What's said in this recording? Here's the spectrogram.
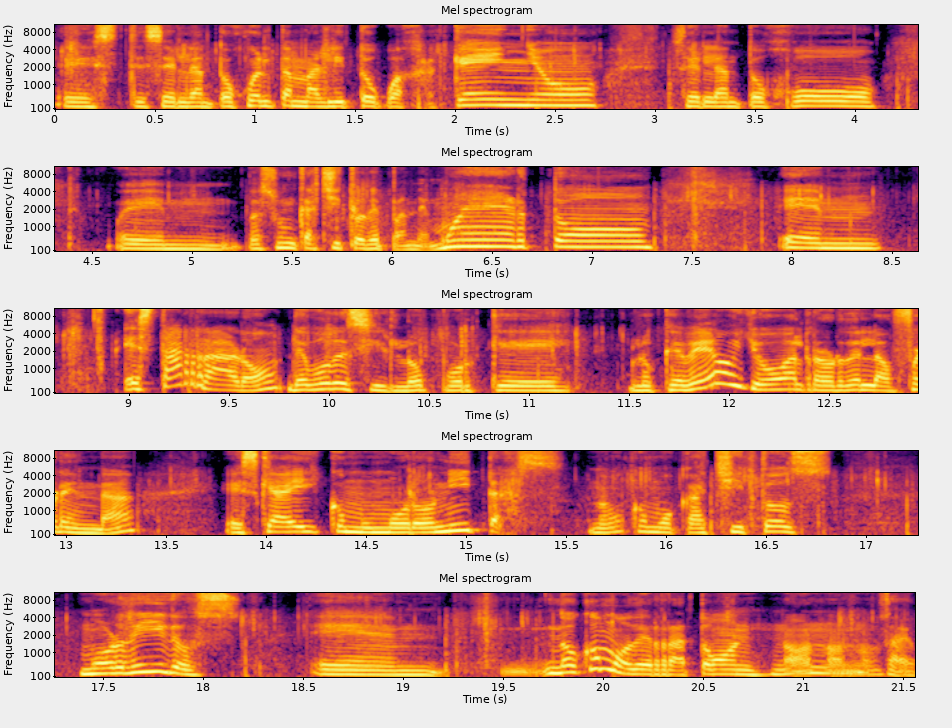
Este, se le antojó el tamalito oaxaqueño, se le antojó em, pues un cachito de pan de muerto. Em, está raro, debo decirlo, porque lo que veo yo alrededor de la ofrenda es que hay como moronitas, ¿no? Como cachitos mordidos. Em, no como de ratón, no, no, no, o sea,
